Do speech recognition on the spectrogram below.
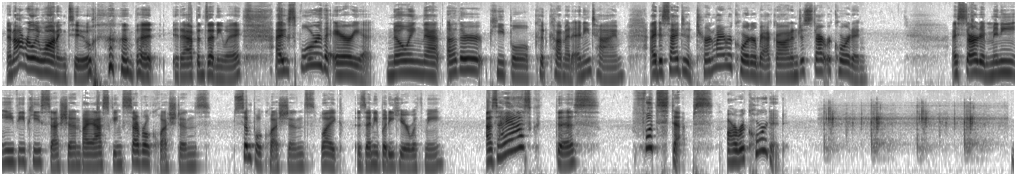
and not really wanting to, but it happens anyway. I explore the area, knowing that other people could come at any time. I decide to turn my recorder back on and just start recording. I start a mini EVP session by asking several questions, simple questions like Is anybody here with me? As I ask this, footsteps are recorded.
